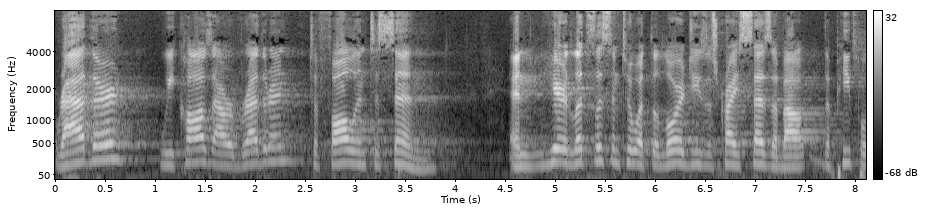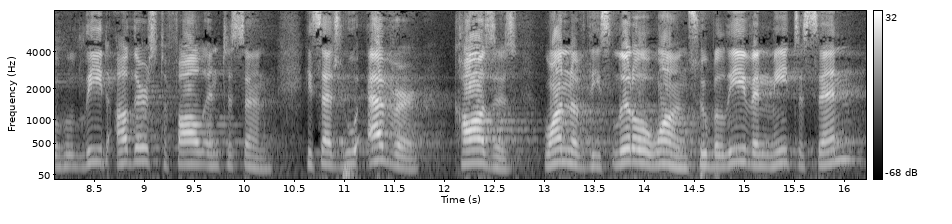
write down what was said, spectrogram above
Rather, we cause our brethren to fall into sin. And here, let's listen to what the Lord Jesus Christ says about the people who lead others to fall into sin. He says, Whoever causes one of these little ones who believe in me to sin,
